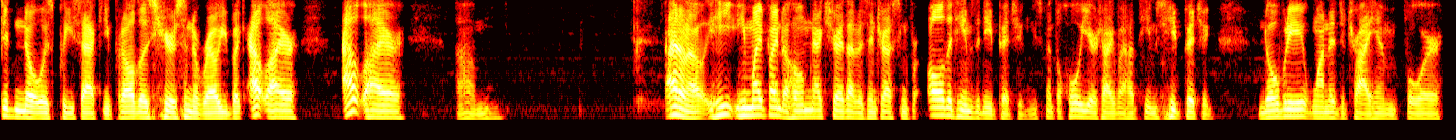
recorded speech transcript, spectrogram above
didn't know it was Plesac and you put all those years in a row, you'd be like outlier, outlier. Um, I don't know. He he might find a home next year. I thought it was interesting for all the teams that need pitching. We spent the whole year talking about how teams need pitching. Nobody wanted to try him for,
